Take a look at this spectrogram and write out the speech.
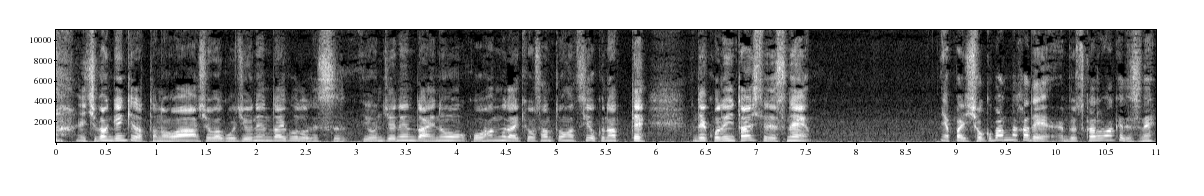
一番元気だったのは昭和50年代頃です40年代の後半ぐらい共産党が強くなってでこれに対してですねやっぱり職場の中でぶつかるわけですね、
